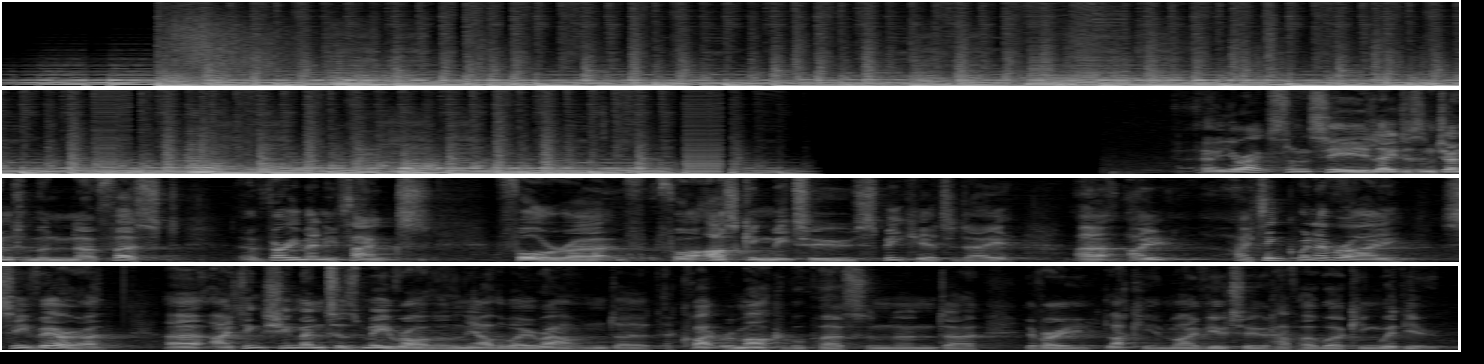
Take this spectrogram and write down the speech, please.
Uh, Your Excellency, ladies and gentlemen, uh, first, uh, very many thanks for, uh, for asking me to speak here today. Uh, I, I think whenever I see Vera, uh, I think she mentors me rather than the other way around. a quite remarkable person, and you're very lucky, in my view, to have her working with you.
